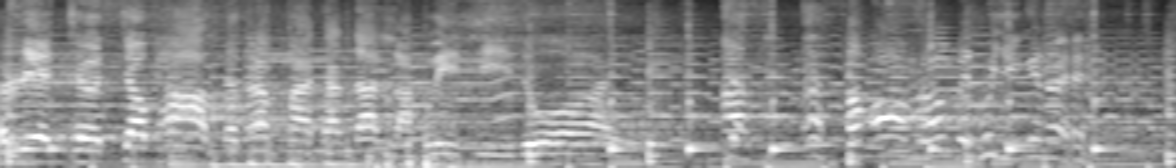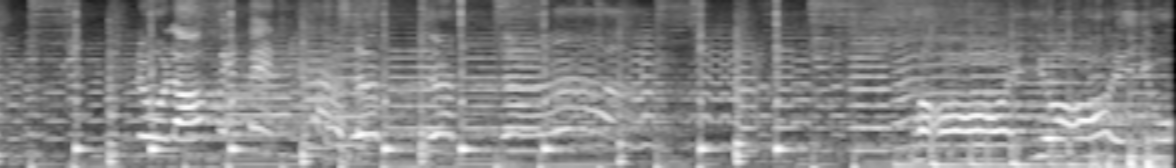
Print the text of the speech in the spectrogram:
อะเรียนเชิญเจ้าภาพนะครับมาทางด้านหลังเวทีด้วยอะอะน้องอ้อมร้องเป็นผู้หญิงกันหน่อย หนูร้องไม่เป็น ល្អយោអើយយោ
